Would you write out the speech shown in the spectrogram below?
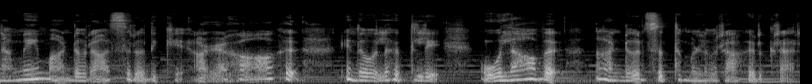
நம்மை ஆண்டவர் ஆசிர்வதிக்க அழகாக இந்த உலகத்திலே உலாவ ஆண்டவர் சித்தமுள்ளவராக இருக்கிறார்.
